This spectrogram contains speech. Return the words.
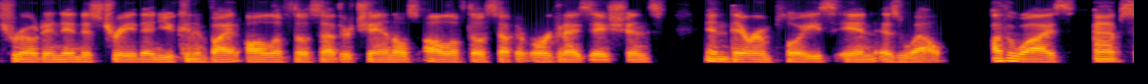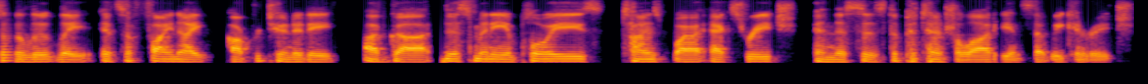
throughout an industry, then you can invite all of those other channels, all of those other organizations and their employees in as well. Otherwise, absolutely, it's a finite opportunity. I've got this many employees times by X reach, and this is the potential audience that we can reach.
